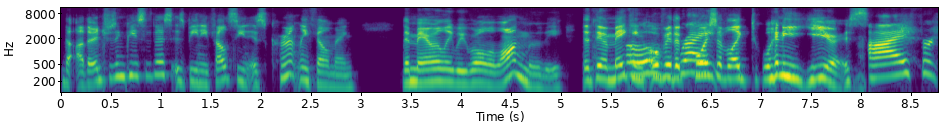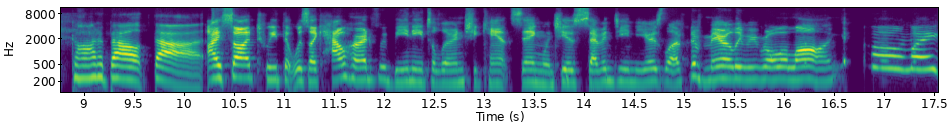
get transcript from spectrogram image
the other interesting piece of this is Beanie Feldstein is currently filming the Merrily We Roll Along movie that they're making Oh, over the course of like 20 years. I forgot about that. I saw a tweet that was like, How hard for Beanie to learn she can't sing when she has 17 years left of Merrily We Roll Along. Oh my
